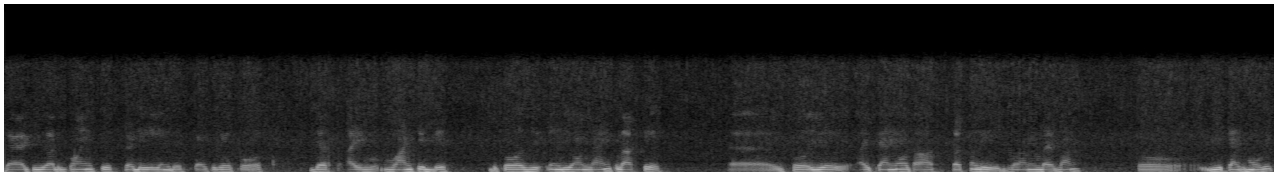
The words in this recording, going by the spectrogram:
that you are going to study in this particular course. Just I wanted this because in the online classes, uh, so you I cannot ask personally one by one, so you can remove it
